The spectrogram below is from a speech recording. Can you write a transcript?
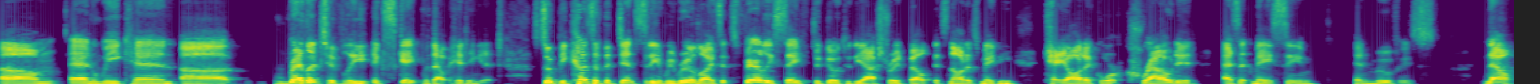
um, and we can uh, relatively escape without hitting it. So because of the density, we realize it's fairly safe to go through the asteroid belt. It's not as maybe chaotic or crowded as it may seem in movies. Now,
